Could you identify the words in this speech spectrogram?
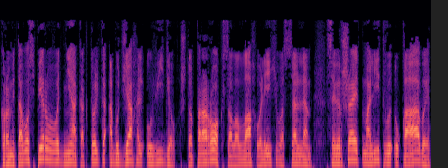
Кроме того, с первого дня, как только Абу Джахаль увидел, что пророк, салаллаху алейхи вассалям, совершает молитвы у Каабы,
